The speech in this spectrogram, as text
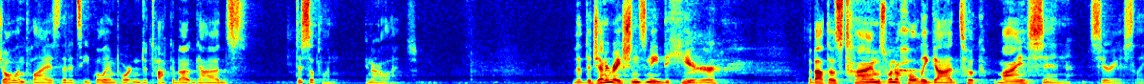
Joel implies that it's equally important to talk about God's discipline in our lives. That the generations need to hear about those times when a holy God took my sin seriously.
